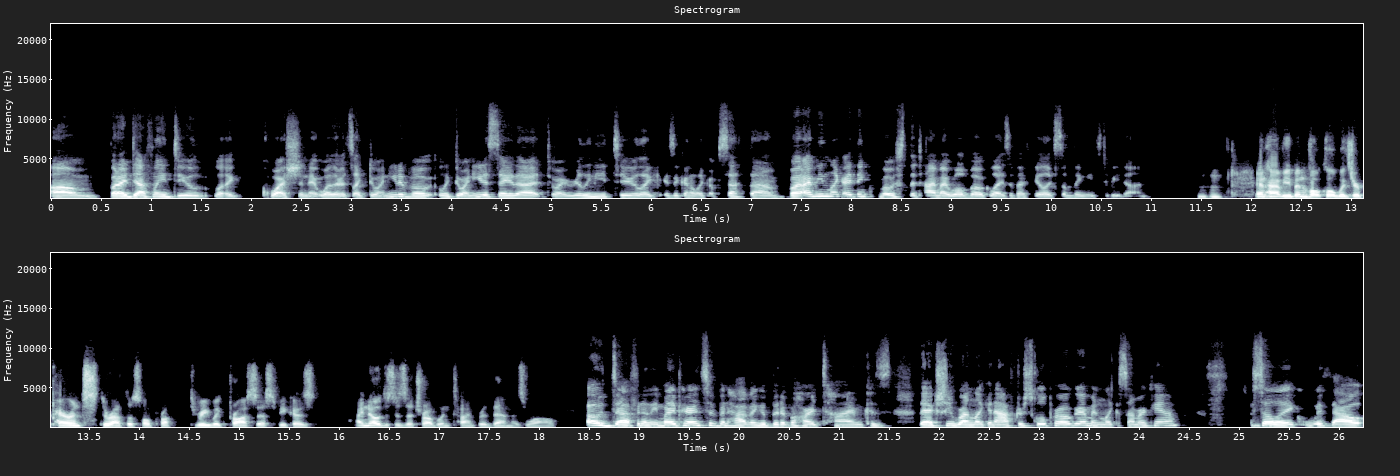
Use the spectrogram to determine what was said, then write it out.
Um, but I definitely do like question it whether it's like do i need to vote like do i need to say that do i really need to like is it going to like upset them but i mean like i think most of the time i will vocalize if i feel like something needs to be done mm-hmm. and have you been vocal with your parents throughout this whole pro- three week process because i know this is a troubling time for them as well Oh, definitely. My parents have been having a bit of a hard time because they actually run like an after school program and like a summer camp. So mm-hmm. like without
